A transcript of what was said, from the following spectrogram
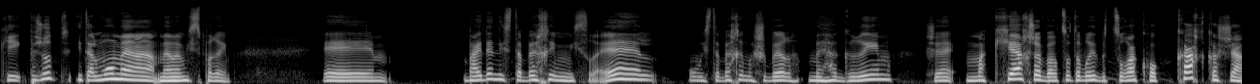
כי פשוט התעלמו מה, מהמספרים. אה, ביידן הסתבך עם ישראל, הוא מסתבך עם משבר מהגרים. שמכה עכשיו בארצות הברית בצורה כל כך קשה,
